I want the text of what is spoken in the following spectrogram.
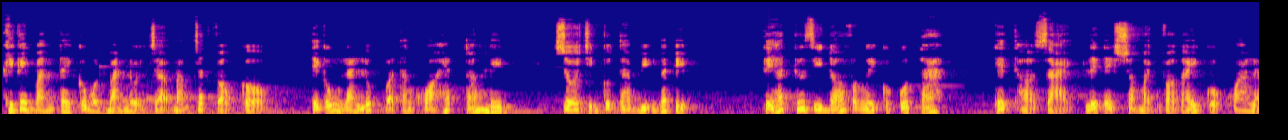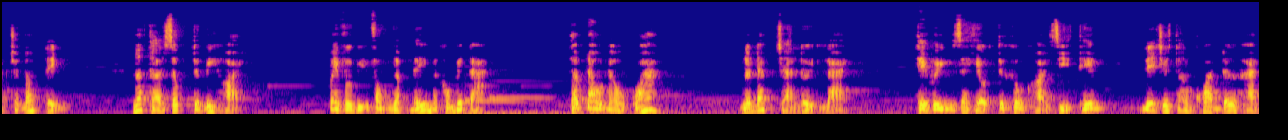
Khi cái bàn tay của một bà nội trợ bám chất vào cổ, Thì cũng là lúc vợ thằng Khoa hét toáng lên. Rồi chính cô ta bị ngất điệp. Thì hất thứ gì đó vào người của cô ta. Thì thở dài, lấy tay so mạnh vào gáy của Khoa làm cho nó tỉnh. Nó thở dốc tôi mới hỏi Mày vừa bị phong nhập đấy mày không biết à? Thật đau đầu quá. Nó đáp trả lời lại. Thầy Huynh ra hiệu tôi không hỏi gì thêm, Để cho thằng Khoa đỡ hẳn.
